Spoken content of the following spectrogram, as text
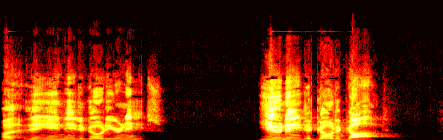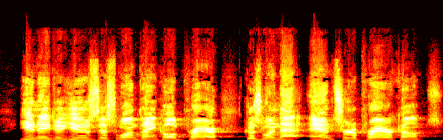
Well, then you need to go to your knees. You need to go to God. You need to use this one thing called prayer because when that answer to prayer comes,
